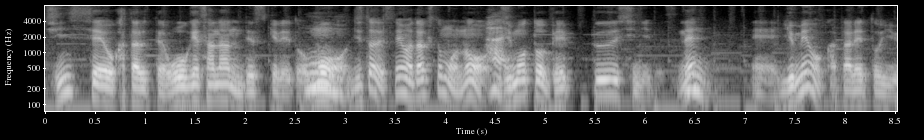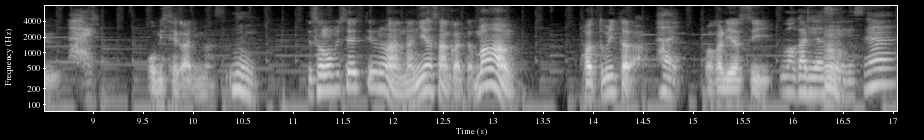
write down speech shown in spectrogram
人生を語るって大げさなんですけれども、うん実はですね私どものはい地元別府市にですね、うんえー夢を語れというはい。お店があります。うん。でそのお店っていうのは何屋さんかってまあパッと見たらはい。分かりやすいわかりやすいですね。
